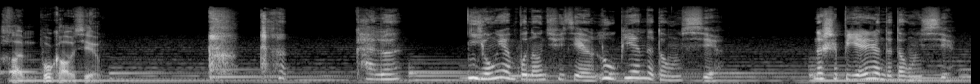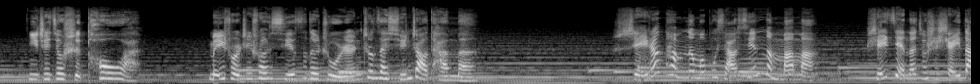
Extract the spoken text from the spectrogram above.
很不高兴。凯伦，你永远不能去捡路边的东西，那是别人的东西，你这就是偷啊！没准这双鞋子的主人正在寻找他们。谁让他们那么不小心呢？妈妈，谁捡的就是谁的。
